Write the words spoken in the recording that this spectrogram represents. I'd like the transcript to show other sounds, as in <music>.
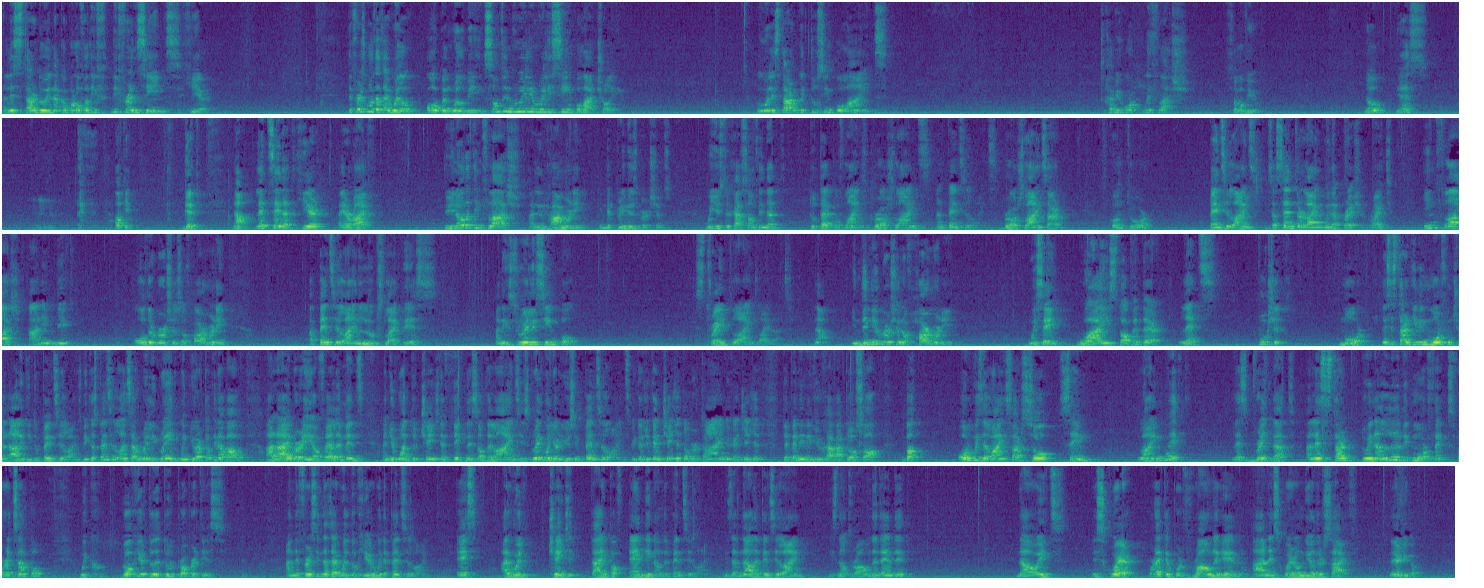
And let's start doing a couple of dif different scenes here. The first one that I will open will be something really, really simple actually. We will start with two simple lines. Have you worked with Flash? Some of you? No? Yes? <laughs> okay, good. Now, let's say that here I arrive. Do you know that in Flash and in Harmony, in the previous versions, we used to have something that two type of lines, brush lines and pencil lines. Brush lines are contour. Pencil lines is a center line with a pressure, right? In Flash and in the older versions of Harmony, a pencil line looks like this, and it's really simple, straight lines like that. Now, in the new version of Harmony, we say, why stop it there? Let's push it more. Let's start giving more functionality to pencil lines because pencil lines are really great when you are talking about a library of elements and you want to change the thickness of the lines, it's great when you're using pencil lines because you can change it over time, you can change it depending if you have a close-up, but always the lines are so same line width. Let's break that and let's start doing a little bit more things. For example, we go here to the tool properties and the first thing that I will do here with the pencil line is I will change the type of ending on the pencil line. Is that now the pencil line is not rounded ended, now it's a square. Or I can put round again and a square on the other side. There you go.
